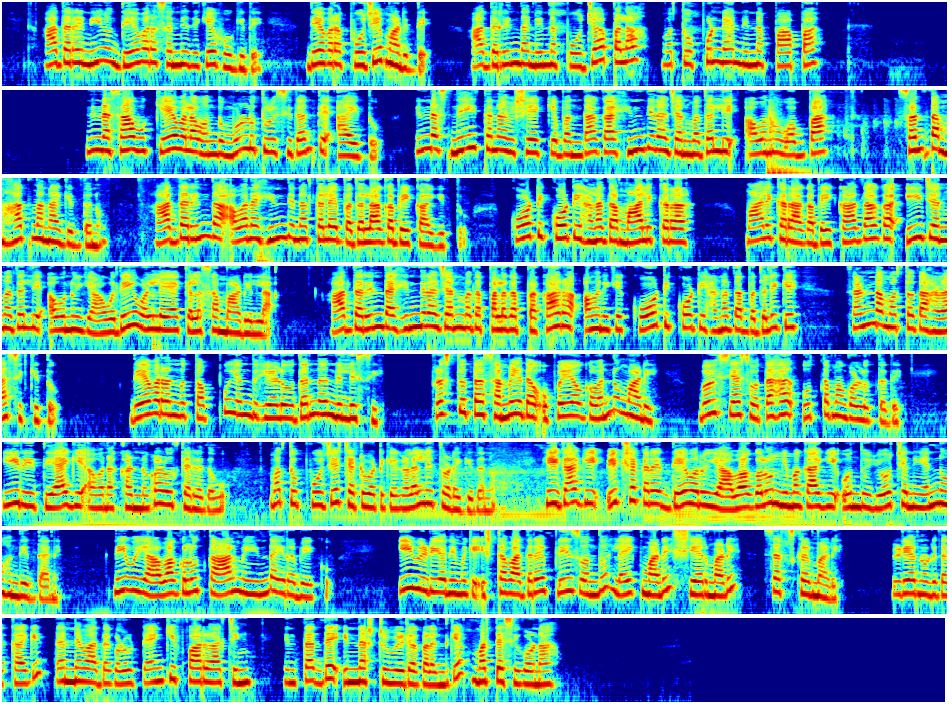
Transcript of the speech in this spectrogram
ಆದರೆ ನೀನು ದೇವರ ಸನ್ನಿಧಿಗೆ ಹೋಗಿದೆ. ದೇವರ ಪೂಜೆ ಮಾಡಿದ್ದೆ. ಆದ್ದರಿಂದ ನಿನ್ನ ಪೂಜಾ ಫಲ ಮತ್ತು ಪುಣ್ಯ ನಿನ್ನ ಪಾಪ ನಿನ್ನ ಸಾವು ಕೇವಲ ಒಂದು ಮುಳ್ಳು ತುಳಿಸಿದಂತೆ ಆಯಿತು. ನಿನ್ನ ಸ್ನೇಹಿತನ ವಿಷಯಕ್ಕೆ ಬಂದಾಗ ಹಿಂದಿನ ಜನ್ಮದಲ್ಲಿ ಅವನು ಒಬ್ಬ ಸಂತ ಮಹಾತ್ಮನಾಗಿದ್ದನು. ಆದ್ದರಿಂದ ಅವನ ಹಿಂದಿನ ತಲೆ ಬದಲಾಗಬೇಕಾಗಿತ್ತು. ಕೋಟಿ ಕೋಟಿ ಹಣದ ಮಾಲೀಕರ, ಮಾಲೀಕರಾಗಬೇಕಾದಾಗ ಈ ಜನ್ಮದಲ್ಲಿ ಅವನು ಯಾವುದೇ ಒಳ್ಳೆಯ ಕೆಲಸ ಮಾಡಿಲ್ಲ. ಆದ್ದರಿಂದ ಹಿಂದಿನ ಜನ್ಮದ ಫಲದ ಪ್ರಕಾರ ಅವನಿಗೆ ಕೋಟಿ ಕೋಟಿ ಹಣದ ಬದಲಿಗೆ ಸಣ್ಣ ಮೊತ್ತದ ಹಣ ಸಿಕ್ಕಿತು. ದೇವರನ್ನು ತಪ್ಪು ಎಂದು ಹೇಳುವುದನ್ನು ನಿಲ್ಲಿಸಿ. ಪ್ರಸ್ತುತ ಸಮಯದ ಉಪಯೋಗವನ್ನು ಮಾಡಿ. ಭವಿಷ್ಯ ಸ್ವತಃ ಉತ್ತಮಗೊಳ್ಳುತ್ತದೆ. ಈ ರೀತಿಯಾಗಿ ಅವನ ಕಣ್ಣುಗಳು ತೆರೆದವು ಮತ್ತು ಪೂಜೆ ಚಟುವಟಿಕೆಗಳಲ್ಲಿ ತೊಡಗಿದನು. ಹೀಗಾಗಿ ವೀಕ್ಷಕರೇ, ದೇವರು ಯಾವಾಗಲೂ ನಿಮಗಾಗಿ ಒಂದು ಯೋಚನೆಯನ್ನು ಹೊಂದಿದ್ದಾನೆ. ನೀವು ಯಾವಾಗಲೂ ತಾಳ್ಮೆಯಿಂದ ಇರಬೇಕು. ಈ ವಿಡಿಯೋ ನಿಮಗೆ ಇಷ್ಟವಾದರೆ ಪ್ಲೀಸ್ ಒಂದು ಲೈಕ್ ಮಾಡಿ, ಶೇರ್ ಮಾಡಿ, ಸಬ್ಸ್ಕ್ರೈಬ್ ಮಾಡಿ. ವಿಡಿಯೋ ನೋಡಿದ್ದಕ್ಕಾಗಿ ಧನ್ಯವಾದಗಳು. Thank you for watching. ಇಂಥದ್ದೇ ಇನ್ನಷ್ಟು ವಿಡಿಯೋಗಳೊಂದಿಗೆ ಮತ್ತೆ ಸಿಗೋಣ.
